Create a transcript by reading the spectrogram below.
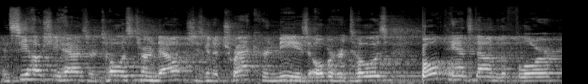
and see how she has her toes turned out. She's going to track her knees over her toes, both hands down to the floor,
